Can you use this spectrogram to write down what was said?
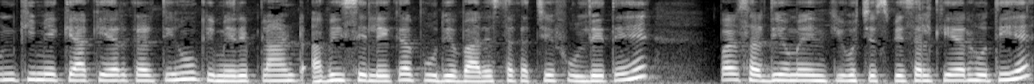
उनकी मैं क्या केयर करती हूँ कि मेरे प्लांट अभी से लेकर पूरी बारिश तक अच्छे फूल देते हैं, पर सर्दियों में इनकी कुछ स्पेशल केयर होती है।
